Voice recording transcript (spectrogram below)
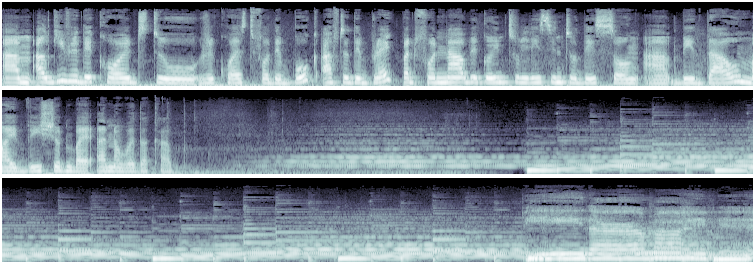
Um, I'll give you the code to request for the book after the break, but for now, we're going to listen to this song, uh, Be Thou My Vision by Anna Weathercup. Be thou my vision,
